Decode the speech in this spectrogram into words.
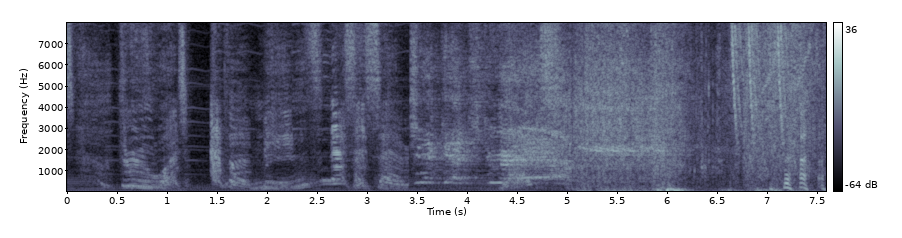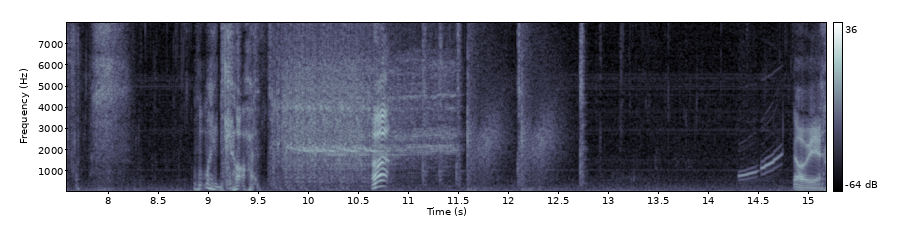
Universe through whatever means necessary. Chicken oh my god. Ah! Oh yeah.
